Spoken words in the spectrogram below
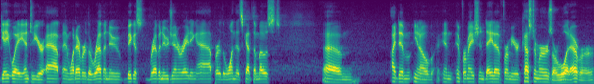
gateway into your app and whatever the revenue biggest revenue generating app or the one that's got the most um, idem, you know in, information data from your customers or whatever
